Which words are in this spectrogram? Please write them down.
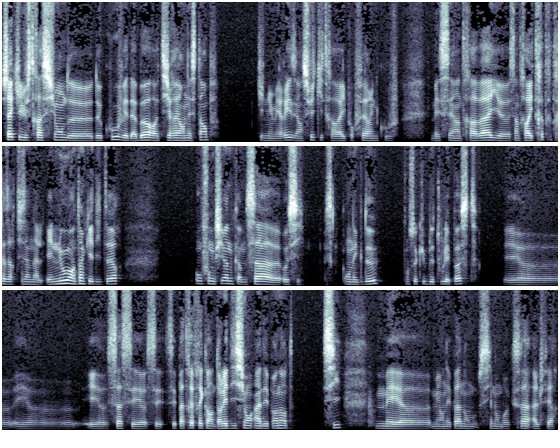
chaque illustration de, couve est d'abord tirée en estampe qu'il numérise et ensuite qu'il travaille pour faire une couve mais c'est un travail euh, très artisanal et nous en tant qu'éditeurs on fonctionne comme ça euh, aussi. Parce qu'on n'est que deux, on s'occupe de tous les postes. Et, euh, euh, ça, c'est pas très fréquent. Dans l'édition indépendante, si, mais on n'est pas si nombreux que ça à le faire.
